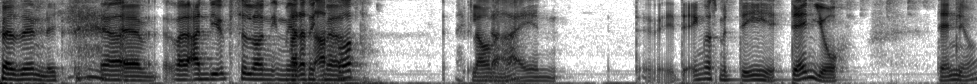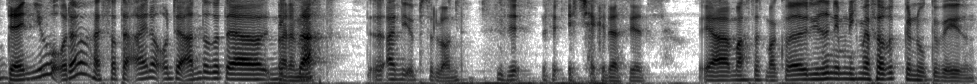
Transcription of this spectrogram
persönlich. ja, ähm, weil Andy Y ihm War jetzt das nicht mehr. Afrop? Ich glaube, ne? Nein. D- Irgendwas mit D. Denjo. Daniel? Denjo, oder? Heißt doch der eine und der andere, der nichts sagt. Äh, Andy Y. Wir- wir- Ich checke das jetzt. Ja, mach das mal. Die sind eben nicht mehr verrückt genug gewesen.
